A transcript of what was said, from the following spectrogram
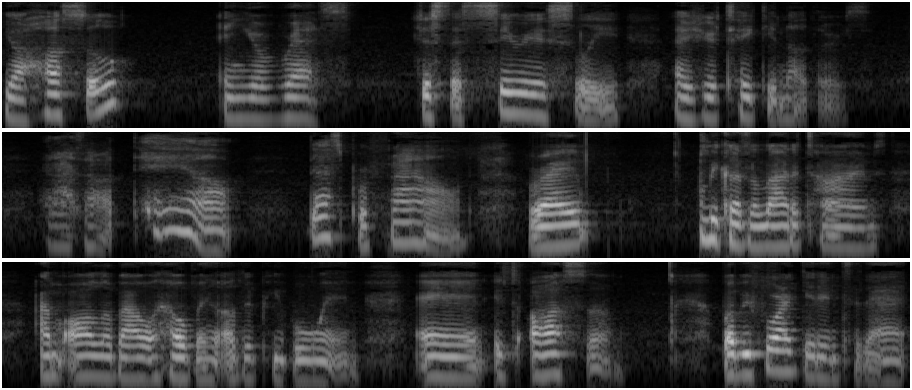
your hustle and your rest just as seriously as you're taking others. And I thought, damn, that's profound, right? Because a lot of times I'm all about helping other people win. And it's awesome. But before I get into that,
